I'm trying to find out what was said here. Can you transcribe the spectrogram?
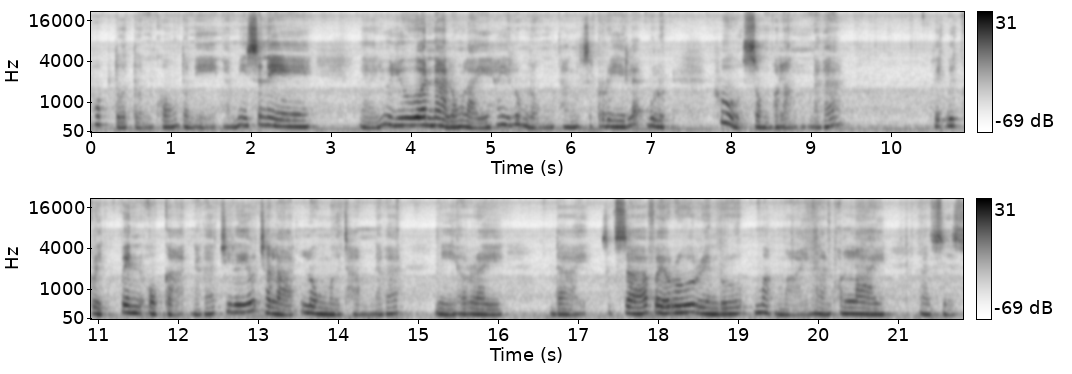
พบตัวตนของตนเอง มีเสน่ห์ยั่วยวนน่าหลงไหลให้ลุ่มหลงทั้งสตรีและบุรุษผู้ทรงพลังนะคะพลิกวิกฤตเป็นโอกาสนะคะเลียวฉลาดลงมือทำนะคะ มีอะไร ได้ศึกษาใฝ่รู้เรียนรู้มากมาย งานออนไลน์ งานสื่อโซ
